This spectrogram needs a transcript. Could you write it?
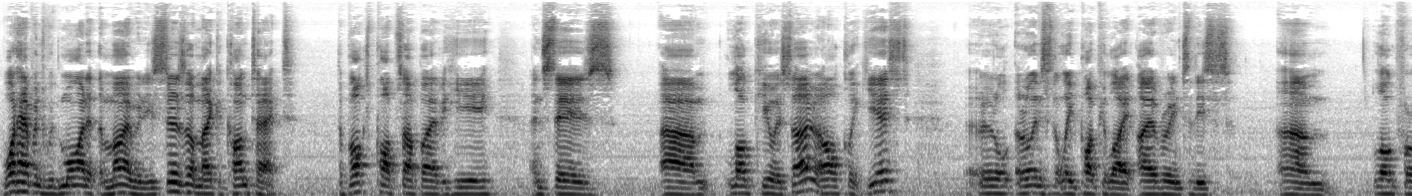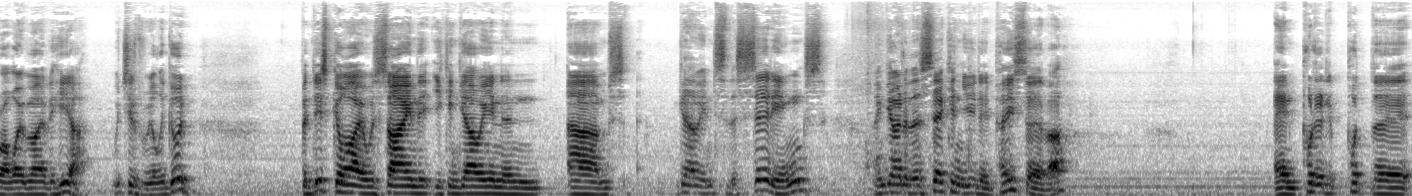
what happens with mine at the moment is as soon as I make a contact, the box pops up over here and says um, log QSO, I'll click yes, it'll, it'll instantly populate over into this um, Log4OM over here, which is really good. But this guy was saying that you can go in and um, go into the settings and go to the second UDP server and put it put the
